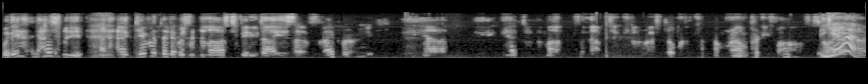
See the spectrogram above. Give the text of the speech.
well, yeah, actually, and, and given that it was in the last few days of February, the, uh, the, end of the month in that particular restaurant would have come around pretty fast. So Yeah.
